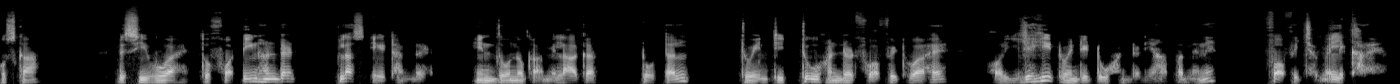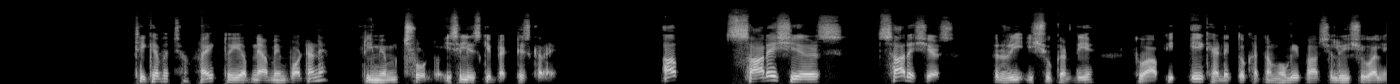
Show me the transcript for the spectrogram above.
उसका रिसीव हुआ है। तो fourteen hundred plus eight hundred इन दोनों का मिलाकर total twenty two hundred profit हुआ है और यही ट्वेंटी टू हंड्रेड यहाँ पर मैंने फॉरफिचर में लिखा है। ठीक है बच्चों? राइट तो ये अपने आप में इंपॉर्टेंट है। प्रीमियम छोड़ दो। इसीलिए इसकी प्रैक्टिस कराए। अब सारे शेयर्स सारे शेयर्स री इश्यू कर दिए। तो आपकी एक हेडेक तो खत्म होगी पार्शियल री इश्यू वाली।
